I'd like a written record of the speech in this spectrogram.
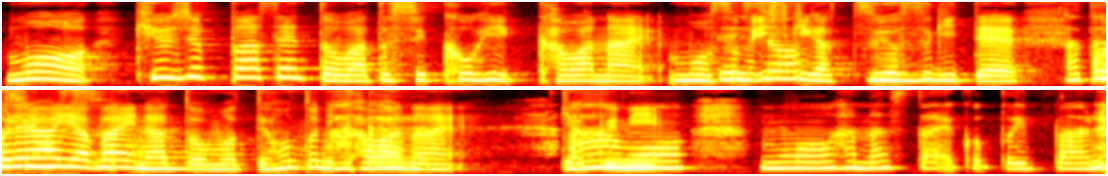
もう90%は私コーヒー買わない。もうその意識が強すぎて、私これはやばいもなと思って本当に買わない。逆に。もう、もう話したいこといっぱいある。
